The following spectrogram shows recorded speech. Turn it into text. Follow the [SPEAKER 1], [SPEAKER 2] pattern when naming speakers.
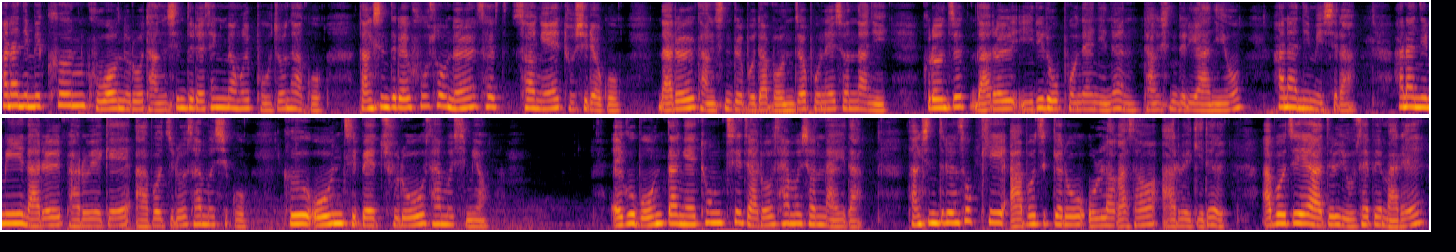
[SPEAKER 1] 하나님이 큰 구원으로 당신들의 생명을 보존하고 당신들의 후손을 세상에 두시려고 나를 당신들보다 먼저 보내셨나니 그런즉 나를 이리로 보내니는 당신들이 아니요 하나님이시라. 하나님이 나를 바로에게 아버지로 삼으시고 그 온 집의 주로 삼으시며 애굽 온 땅의 통치자로 삼으셨나이다. 당신들은 속히 아버지께로 올라가서 아뢰기를 아버지의 아들 요셉의 말에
